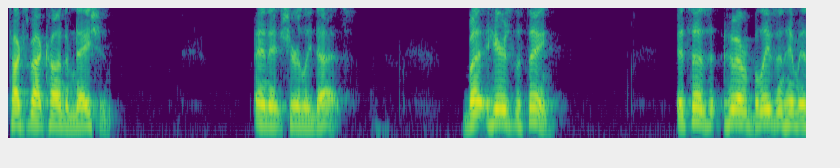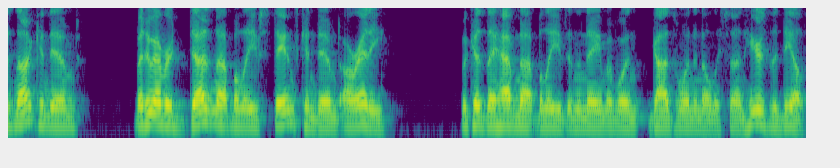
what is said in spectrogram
talks about condemnation. And it surely does. But here's the thing it says, Whoever believes in him is not condemned, but whoever does not believe stands condemned already because they have not believed in the name of one, God's one and only Son. Here's the deal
